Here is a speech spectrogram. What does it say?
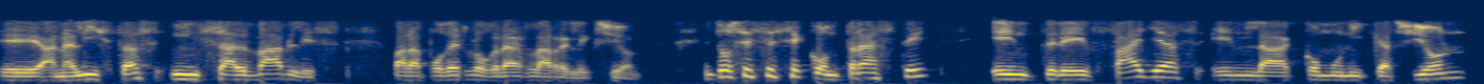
eh, analistas insalvables para poder lograr la reelección. Entonces ese contraste entre fallas en la comunicación,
